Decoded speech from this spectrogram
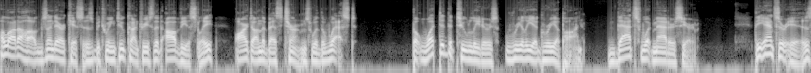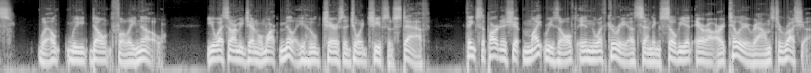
a lot of hugs and air kisses between two countries that obviously aren't on the best terms with the West. But what did the two leaders really agree upon? That's what matters here. The answer is well, we don't fully know. U.S. Army General Mark Milley, who chairs the Joint Chiefs of Staff, thinks the partnership might result in North Korea sending Soviet era artillery rounds to Russia.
